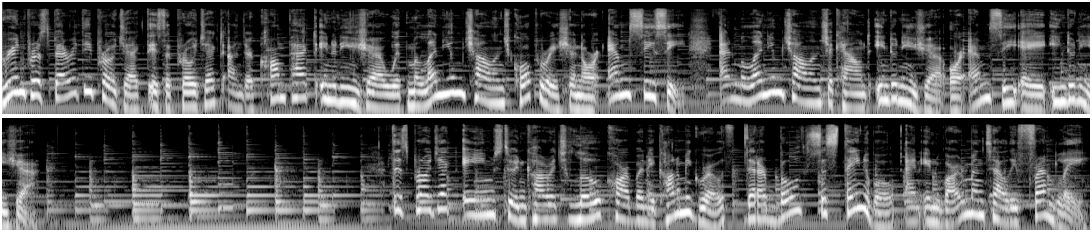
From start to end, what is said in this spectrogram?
Green Prosperity Project is a project under Compact Indonesia with Millennium Challenge Corporation or MCC and Millennium Challenge Account Indonesia or MCA Indonesia. This project aims to encourage low carbon economy growth that are both sustainable and environmentally friendly.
